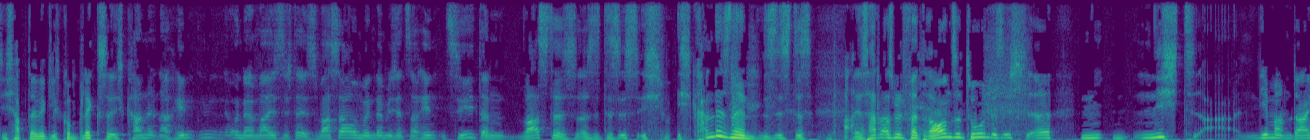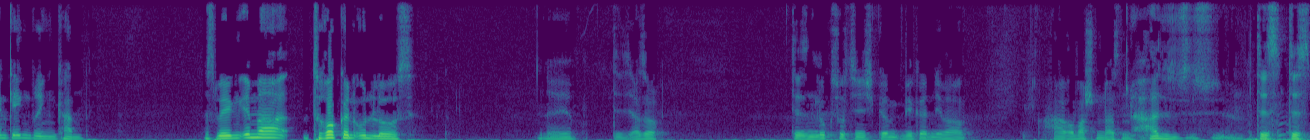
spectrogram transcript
ich habe da wirklich Komplexe. Ich kann nicht nach hinten und dann weiß ich, da ist Wasser und wenn der mich jetzt nach hinten zieht, dann war's das. Also das ist, ich, ich kann das nicht. Das ist das. Das hat was mit Vertrauen zu tun, dass ich äh, nicht äh, jemandem da entgegenbringen kann. Deswegen immer trocken und los. Nee, das- also diesen Luxus, den ich wir gönnen immer Haare waschen lassen. Ja, das ist, Das, das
